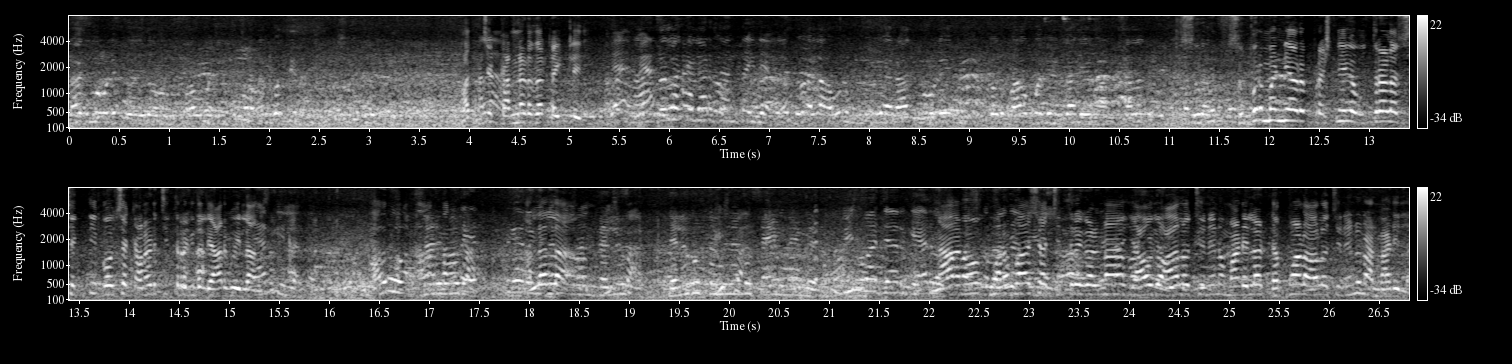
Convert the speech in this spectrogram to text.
ರಾಜಮೌಳಿ ಇದು ಬಾಹುಬಲಿ ನನಗೆ ಗೊತ್ತಿಲ್ಲ ಅಚ್ಚ ಕನ್ನಡದ ಟೈಟ್ಲ್ ಇದು. ಅಲ್ಲ ಅವರು ಈಗ ರಾಜಮೌಳಿ ಅವರು ಬಾಹುಬಲಿ ಸುಬ್ರಹ್ಮಣ್ಯ ಅವರ ಪ್ರಶ್ನೆಗೆ ಉತ್ತರ ಶಕ್ತಿ ಬಹುಶಃ ಕನ್ನಡ ಚಿತ್ರರಂಗದಲ್ಲಿ ಯಾರಿಗೂ ಇಲ್ಲ ಅನ್ಸುತ್ತೆ ಅವರು ಅಲ್ಲಲ್ಲ. ನಾನು ಪರಭಾಷಾ ಚಿತ್ರಗಳನ್ನ ಯಾವುದು ಆಲೋಚನೆಯೂ ಮಾಡಿಲ್ಲ ಡಬ್ ಮಾಡೋ ಆಲೋಚನೆಯೂ ನಾನು ಮಾಡಿಲ್ಲ.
